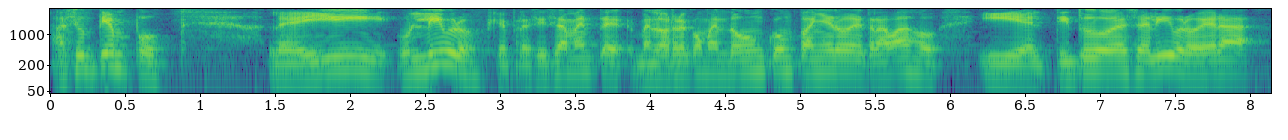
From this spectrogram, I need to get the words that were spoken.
Hace un tiempo leí un libro que precisamente me lo recomendó un compañero de trabajo y el título de ese libro era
